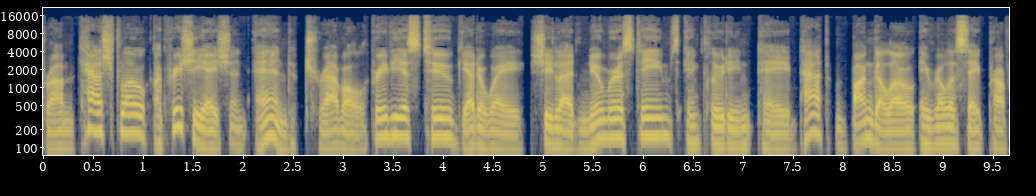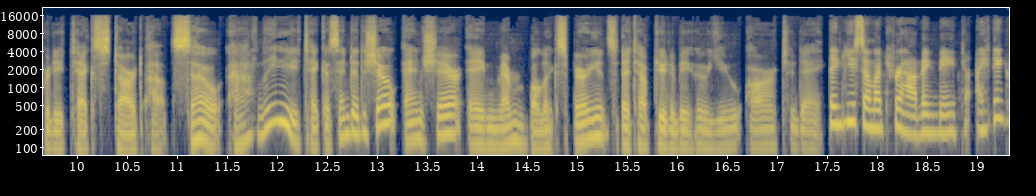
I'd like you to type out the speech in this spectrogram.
from cash flow, appreciation, and travel. Previous to Getaway, she led numerous teams, including a Pat Bungalow, a real estate property tech startup. So, Ali, take us into the show and share a memorable experience that helped you to be who you are today. Thank you so much for having me. I think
